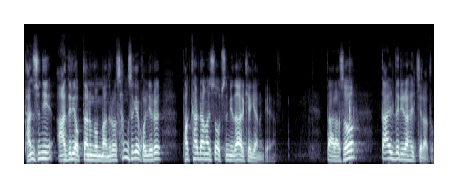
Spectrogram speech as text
단순히 아들이 없다는 것만으로 상속의 권리를 박탈당할 수 없습니다. 이렇게 얘기하는 거예요. 따라서 딸들이라 할지라도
